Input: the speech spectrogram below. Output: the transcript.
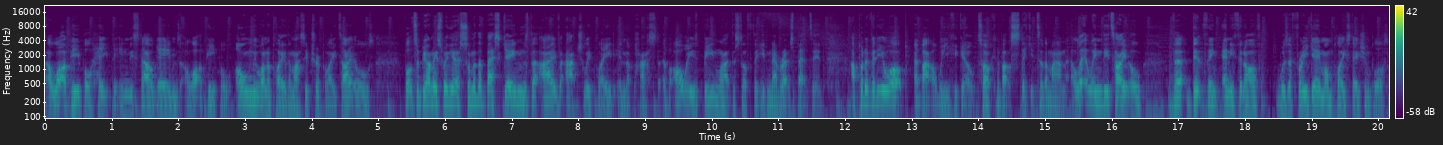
A lot of people hate the indie style games, a lot of people only want to play the massive AAA titles, but to be honest with you, some of the best games that I've actually played in the past have always been like the stuff that you'd never expected. I put a video up about a week ago talking about Stick It to the Man, a little indie title that didn't think anything of, was a free game on PlayStation Plus,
